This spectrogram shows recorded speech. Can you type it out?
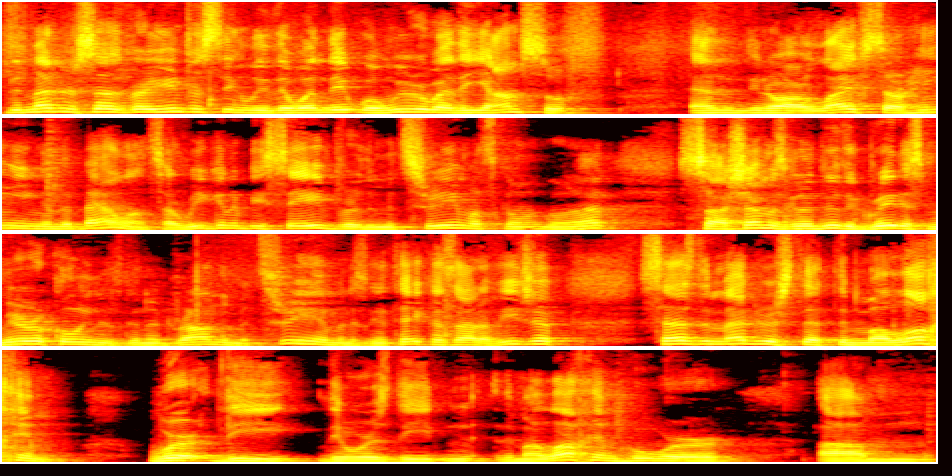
the Medrash says very interestingly that when they when we were by the Yamsuf, and you know our lives are hanging in the balance. Are we going to be saved or the Mitzrayim? What's going, on? So Hashem is going to do the greatest miracle and He's going to drown the Mitzrayim and He's going to take us out of Egypt. Says the Medrash that the Malachim were the there was the the Malachim who were um,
